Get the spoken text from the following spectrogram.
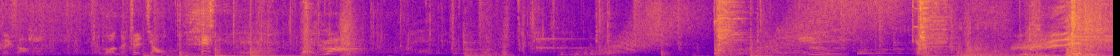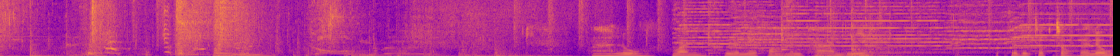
跟上，别乱了阵脚。มาลุงวันคืนนี้ของมันผ่านดี จะได้จบจบเลยลูก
